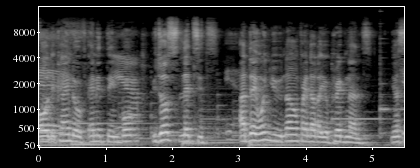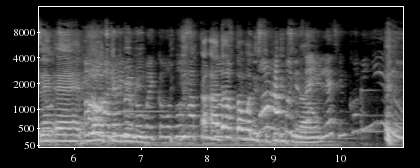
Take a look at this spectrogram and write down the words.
or the kind of anything, Yeah. but you just let it. Yeah. And then when you now find out that you're pregnant, you're saying, don't- eh, you don't want to keep the then you- baby. Oh my god, what happened? Ah, What that's- happened? that one is what stupidity happened is now. that you let him come in you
